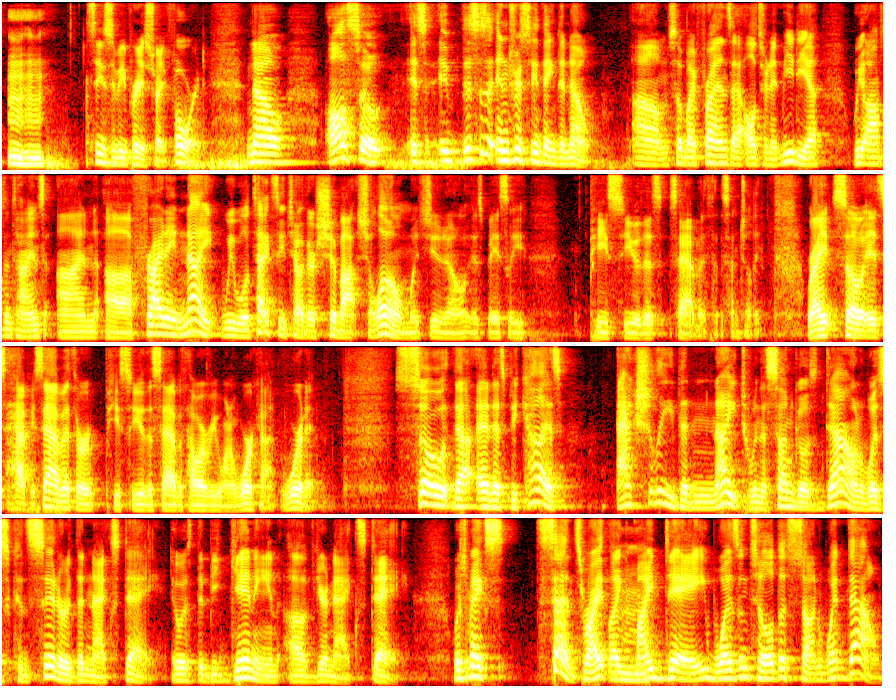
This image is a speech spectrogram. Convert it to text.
seems to be pretty straightforward. Now, also, it's it, this is an interesting thing to note. Um, so, my friends at Alternate Media, we oftentimes on uh, Friday night we will text each other Shabbat Shalom, which you know is basically peace to you this Sabbath, essentially, right? So it's happy Sabbath or peace to you the Sabbath, however you want to work on word it. So that and it's because actually the night when the sun goes down was considered the next day. It was the beginning of your next day, which makes sense, right? Like mm. my day was until the sun went down.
